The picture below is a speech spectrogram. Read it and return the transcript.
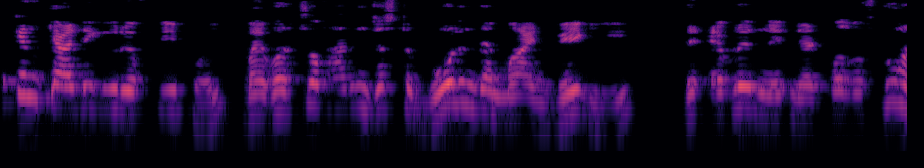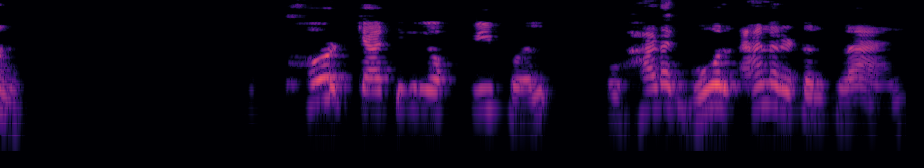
Second category of people, by virtue of having just a goal in their mind vaguely, the average net worth was 200. The third category of people who had a goal and a written plan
